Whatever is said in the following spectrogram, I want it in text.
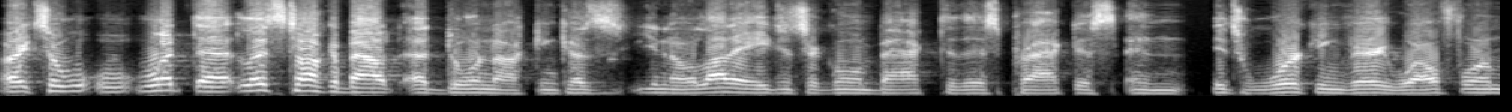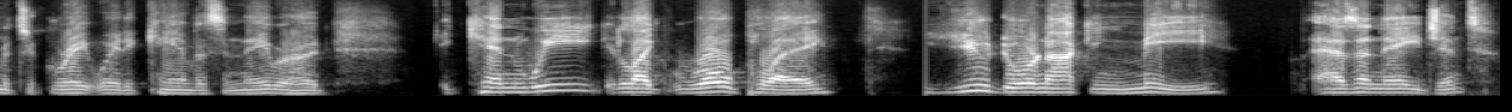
All right, so what? Uh, let's talk about uh, door knocking because you know a lot of agents are going back to this practice and it's working very well for them. It's a great way to canvas a neighborhood. Can we like role play you door knocking me as an agent,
